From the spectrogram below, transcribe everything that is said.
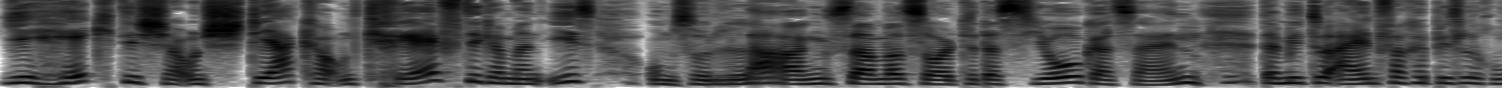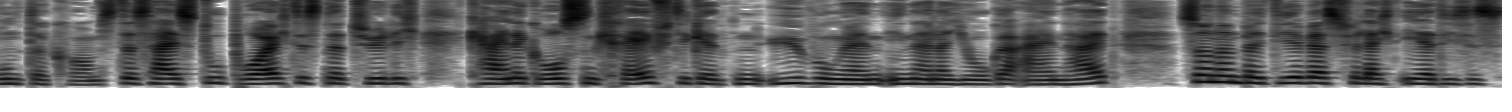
je hektischer und stärker und kräftiger man ist, umso langsamer sollte das Yoga sein, mhm. damit du einfach ein bisschen runterkommst. Das heißt, du bräuchtest natürlich keine großen kräftigenden Übungen in einer Yoga-Einheit, sondern bei dir wäre es vielleicht eher dieses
